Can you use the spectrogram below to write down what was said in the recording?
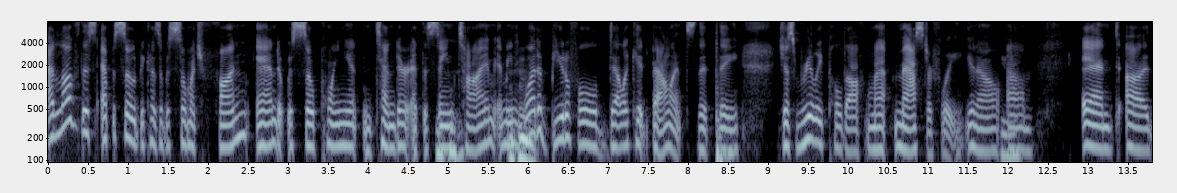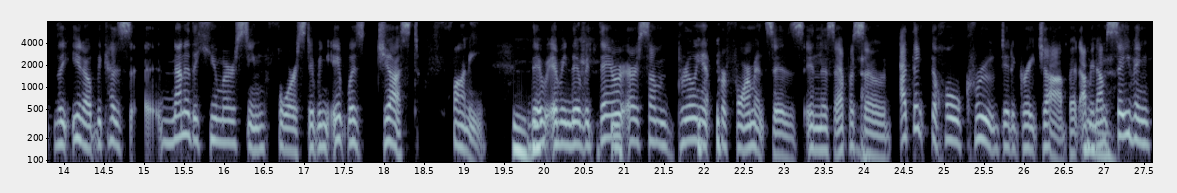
I love this episode because it was so much fun and it was so poignant and tender at the same mm-hmm. time. I mean, mm-hmm. what a beautiful, delicate balance that they just really pulled off ma- masterfully, you know. Yeah. Um, and uh the you know because uh, none of the humor seemed forced i mean it was just funny mm-hmm. there i mean there there are some brilliant performances in this episode i think the whole crew did a great job but i mean yeah. i'm saving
